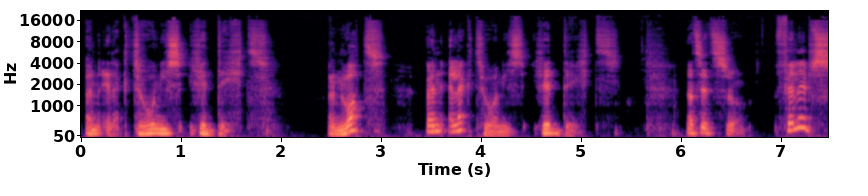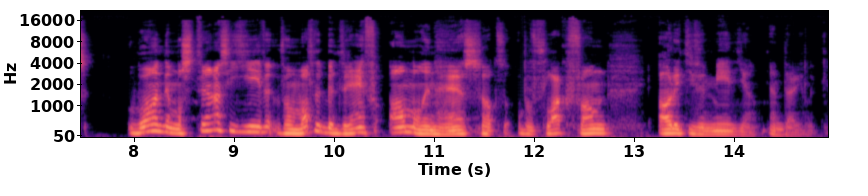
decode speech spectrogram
een elektronisch gedicht. Een wat? Een elektronisch gedicht. Dat zit zo. Philips wou een demonstratie geven van wat het bedrijf allemaal in huis had op het vlak van auditieve media en dergelijke.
